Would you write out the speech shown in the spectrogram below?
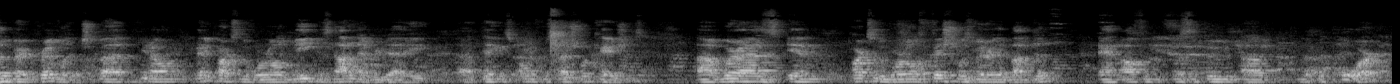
live very privileged. But, you know, many parts of the world, meat is not an everyday uh, thing. It's only for special occasions. Uh, whereas in parts of the world, fish was very abundant and often was the food of the, the poor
